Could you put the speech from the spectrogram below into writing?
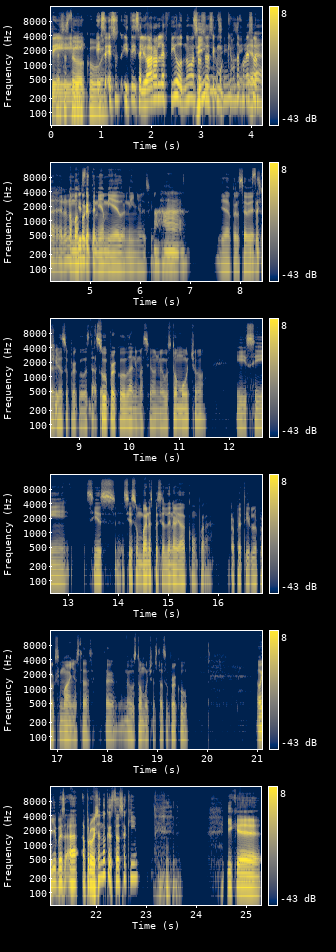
Eso estuvo Sí. cool. Eso- eso- y, y salió ahora left field, ¿no? Entonces, Sí, así como, sí, ¿qué onda sí, con eso? Era, era nomás Y porque tenía miedo el niño, así. Ajá. Ya, pero se ve, Está se vio super cool. Está super cool la animación. Me gustó mucho. Y sí, sí es, sí es un buen especial de Navidad como para repetirlo el próximo año. Está, está- me gustó mucho. Está super cool. Oye, pues a- aprovechando que estás aquí y que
